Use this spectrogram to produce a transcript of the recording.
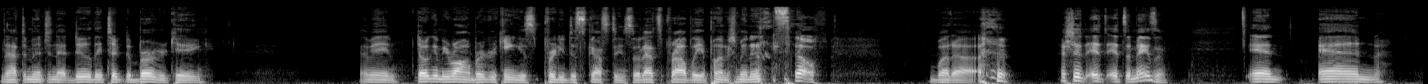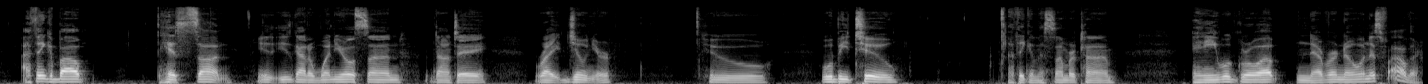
Not to mention that dude they took to Burger King. I mean, don't get me wrong, Burger King is pretty disgusting, so that's probably a punishment in itself. But uh that shit it, it's amazing. And and I think about his son. He, he's got a one year old son, Daunte Wright Jr., who will be two, I think, in the summertime. And he will grow up never knowing his father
